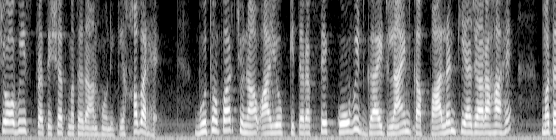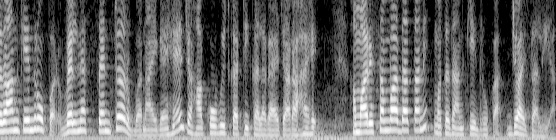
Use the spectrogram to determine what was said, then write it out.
24 प्रतिशत मतदान होने की खबर है। बूथों पर चुनाव आयोग की तरफ़ से कोविड गाइडलाइन का पालन किया जा रहा है। मतदान केंद्रों पर वेलनेस सेंटर बनाए गए हैं, जहाँ कोविड का टीका लगाया जा रहा है। हमारे संवाददाता ने मतदान केंद्रों का जायजा लिया।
